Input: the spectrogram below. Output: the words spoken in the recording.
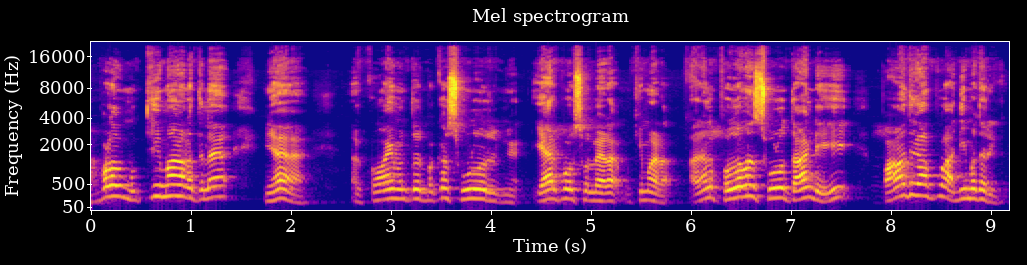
அவ்வளவு முக்கியமான இடத்துல ஏன் கோயம்புத்தூர் பக்கம் சூலூர் இருக்குங்க. ஏர்போர்ட் உள்ள இடம் முக்கியமான இடம். அதனால் பொதுவாக சூலூர் தாண்டி பாதுகாப்பு அதிகமாக தான் இருக்குது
